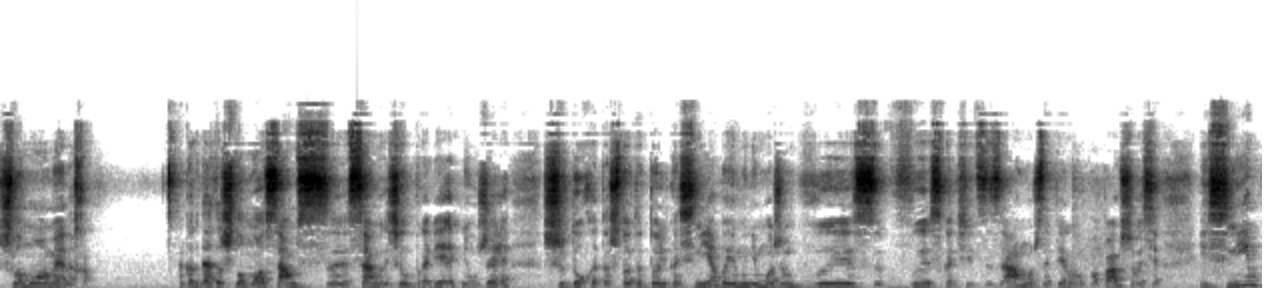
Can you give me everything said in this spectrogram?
Шломо Амелаха. Когда-то Шломо сам, сам решил проверить, неужели шедух это что-то только с неба, и мы не можем выс, выскочить замуж за первого попавшегося, и с ним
